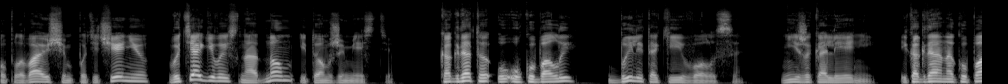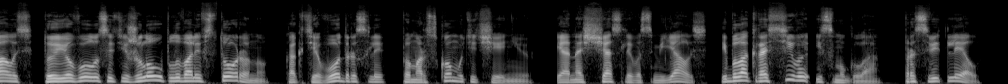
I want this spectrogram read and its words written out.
уплывающим по течению, вытягиваясь на одном и том же месте. Когда-то у Укубалы были такие волосы, ниже коленей, и когда она купалась, то ее волосы тяжело уплывали в сторону, как те водоросли по морскому течению, и она счастливо смеялась и была красива и смугла. Просветлел,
